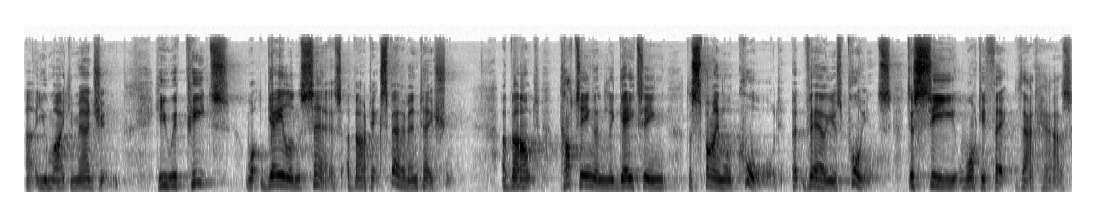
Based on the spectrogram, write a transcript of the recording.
uh, you might imagine, he repeats what Galen says about experimentation about cutting and ligating the spinal cord at various points to see what effect that has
